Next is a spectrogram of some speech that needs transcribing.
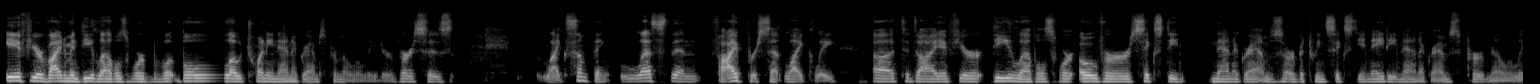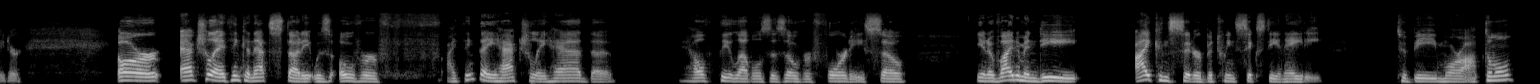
if your vitamin D levels were b- below 20 nanograms per milliliter versus like something less than 5% likely uh, to die if your D levels were over 60 nanograms or between 60 and 80 nanograms per milliliter. Or actually, I think in that study it was over, I think they actually had the healthy levels as over 40. So, you know, vitamin D I consider between 60 and 80 to be more optimal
